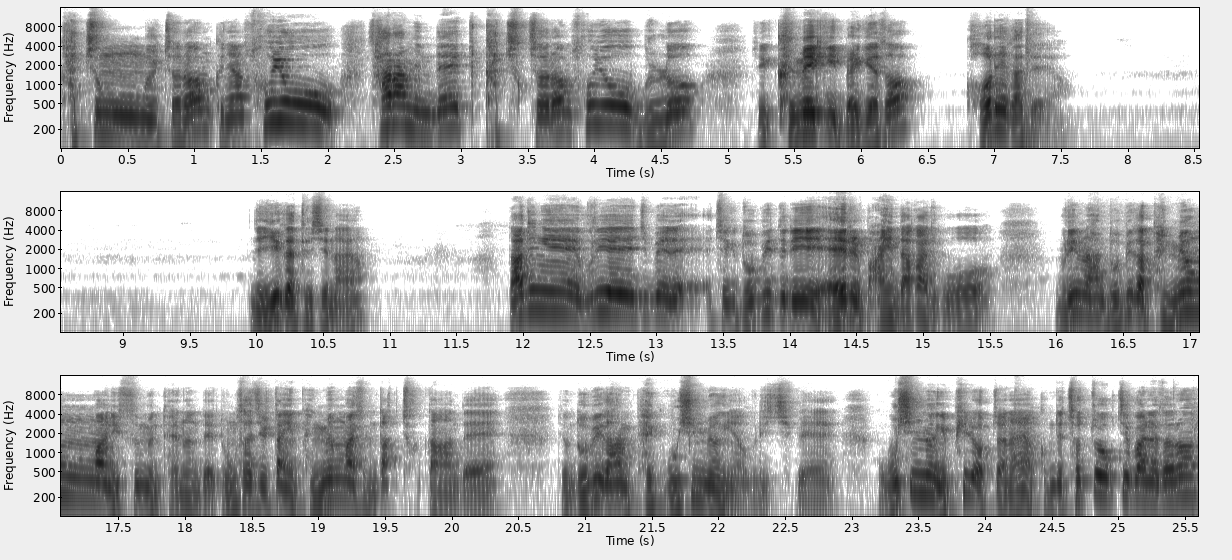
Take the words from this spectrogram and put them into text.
가축물처럼 그냥 소요 사람인데 가축처럼 소요물로 금액이 매겨서 거래가 돼요. 이제 이해가 되시나요? 나중에 우리 집에 저기 노비들이 애를 많이 낳아가지고 우리는 한 노비가 100명만 있으면 되는데 농사질 땅이 100명만 있으면 딱 적당한데 지금 노비가 한 150명이야 우리 집에. 50명이 필요 없잖아요. 근데 저쪽 집안에서는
